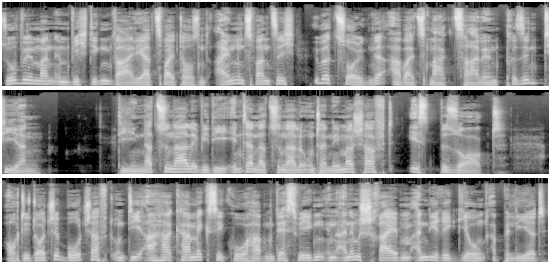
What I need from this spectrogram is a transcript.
So will man im wichtigen Wahljahr 2021 überzeugende Arbeitsmarktzahlen präsentieren. Die nationale wie die internationale Unternehmerschaft ist besorgt. Auch die deutsche Botschaft und die AHK Mexiko haben deswegen in einem Schreiben an die Regierung appelliert,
